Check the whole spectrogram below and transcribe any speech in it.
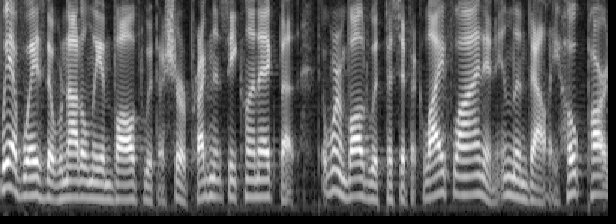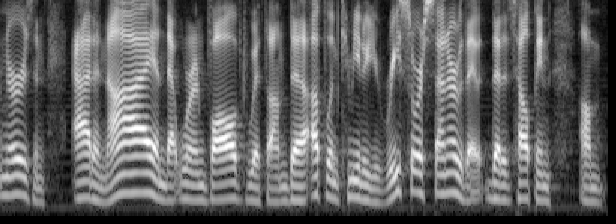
We have ways that we're not only involved with Assure Pregnancy Clinic, but that we're involved with Pacific Lifeline and Inland Valley Hope Partners and Adonai, and that we're involved with um, the Upland Community Resource Center that, that is helping um,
